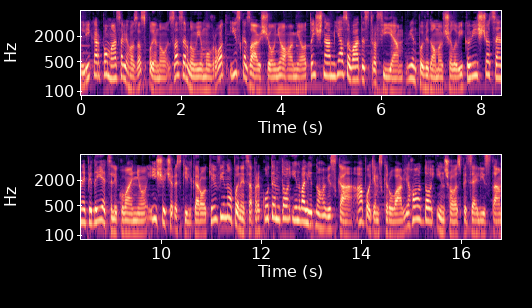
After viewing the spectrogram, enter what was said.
Лікар помацав його за спину, зазирнув йому в рот і сказав, що у нього міотична м'язова дистрофія. Він повідомив чоловікові, що це не піддається лікуванню, і що через кілька років він опиниться прикутим до інвалідного візка, а потім скерував його до іншого спеціаліста.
